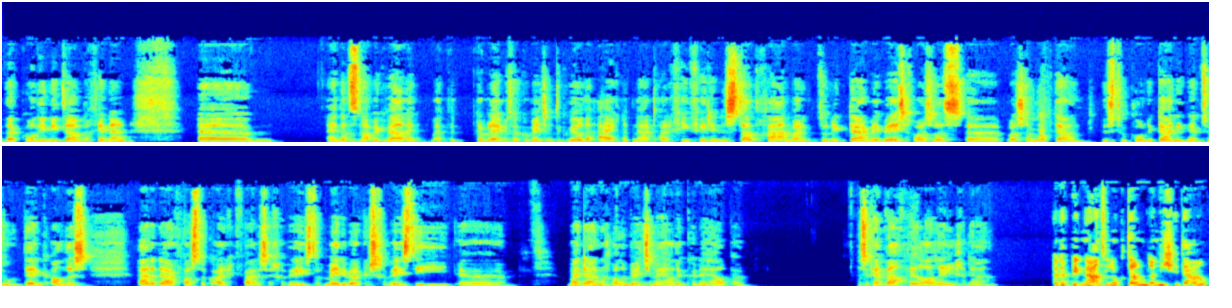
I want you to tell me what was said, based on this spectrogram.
daar kon hij niet aan beginnen. Um, en dat snap ik wel. En het probleem is ook een beetje, want ik wilde eigenlijk naar het archief hier in de stad gaan. Maar toen ik daarmee bezig was, was, uh, was er lockdown. Dus toen kon ik daar niet naartoe. Ik denk anders waren daar vast ook archivarissen geweest of medewerkers geweest die uh, mij daar nog wel een beetje mee hadden kunnen helpen. Dus ik heb wel veel alleen gedaan. En heb je het na de lockdown dan niet gedaan?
